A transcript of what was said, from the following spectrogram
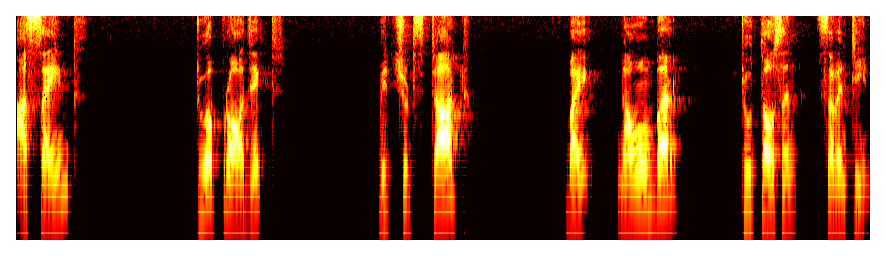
assigned to a project which should start by November 2017.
